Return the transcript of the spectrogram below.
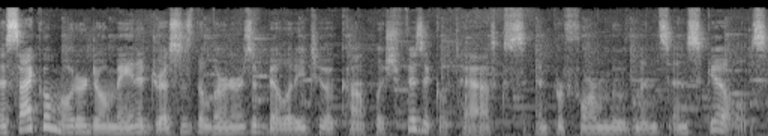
The psychomotor domain addresses the learner's ability to accomplish physical tasks and perform movements and skills.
